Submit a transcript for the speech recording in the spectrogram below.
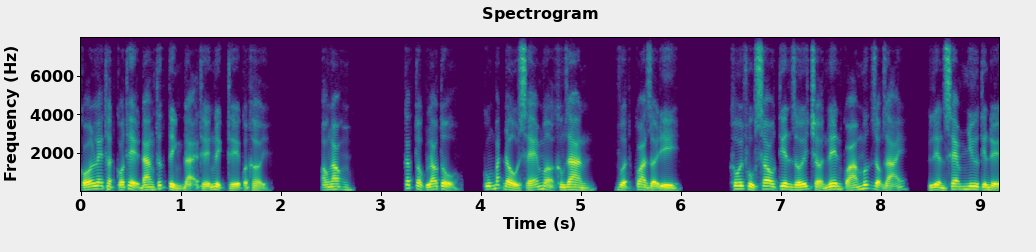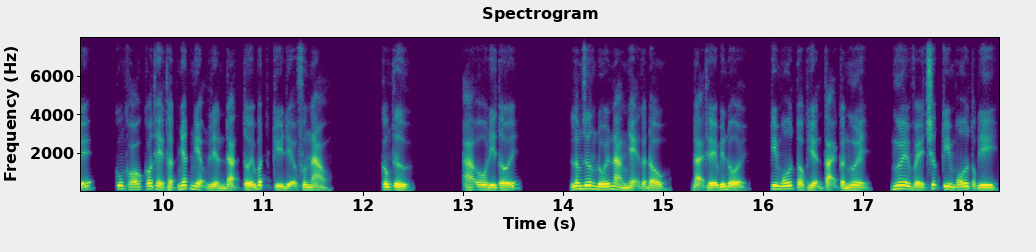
Có lẽ thật có thể đang thức tỉnh đại thế nghịch thế quật khởi ông long, các tộc lao tổ cũng bắt đầu xé mở không gian, vượt qua rời đi. Khôi phục sau tiên giới trở nên quá mức rộng rãi, liền xem như tiên đế, cũng khó có thể thật nhất nghiệm liền đạt tới bất kỳ địa phương nào. Công tử, a ô đi tới. Lâm dương đối nàng nhẹ gật đầu, đại thế biến đổi, kim ô tộc hiện tại cần ngươi ngươi về trước kim ô tộc đi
